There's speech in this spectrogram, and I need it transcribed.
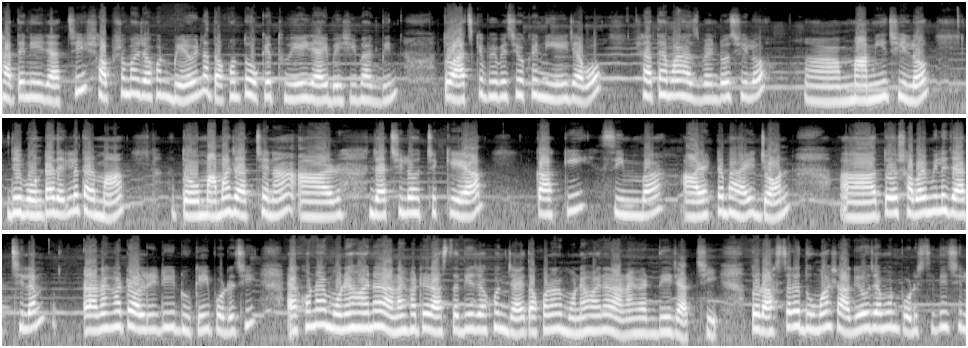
সাথে নিয়ে যাচ্ছি। সব সময় যখন বেরোই না, তখন তো ওকে থুয়েই যাই বেশিরভাগ দিন। তো আজকে ভেবেছি ওকে নিয়েই যাব। সাথে আমার হাজব্যান্ডও ছিল মামি ছিল। যে বোনটা দেখলে তার মা। তো মামা যাচ্ছে না, আর যাচ্ছিল হচ্ছে কেয়া, কাকি, সিম্বা, আর একটা ভাই, জন। তো সবাই মিলে যাচ্ছিলাম। রানাঘাটে অলরেডি ঢুকেই পড়েছি। এখন আর মনে হয় না রানাঘাটের রাস্তা দিয়ে যখন যাই, তখন আর মনে হয় না রানাঘাট দিয়ে যাচ্ছি। তো রাস্তাটা দু মাস আগেও যেমন পরিস্থিতি ছিল,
